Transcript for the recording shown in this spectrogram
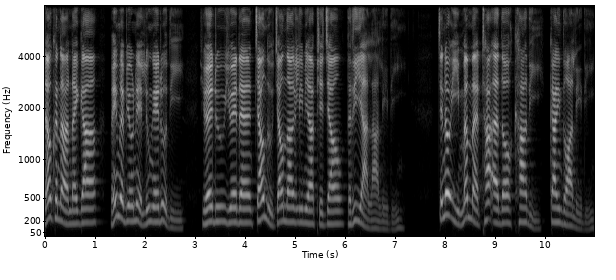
နောက်ခဏ၌ကမိမပြုံနှင့်လူငယ်တို့သည်ရွယ်သူရွယ်တန်းចောင်းသူចောင်းသားကလေးများဖြစ်ကြောင်းသတိရလာလေသည်ကျွန်ုပ်၏မတ်မတ်ထားအပ်သောခါးသည်ကိုင်းသွားလေသည်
